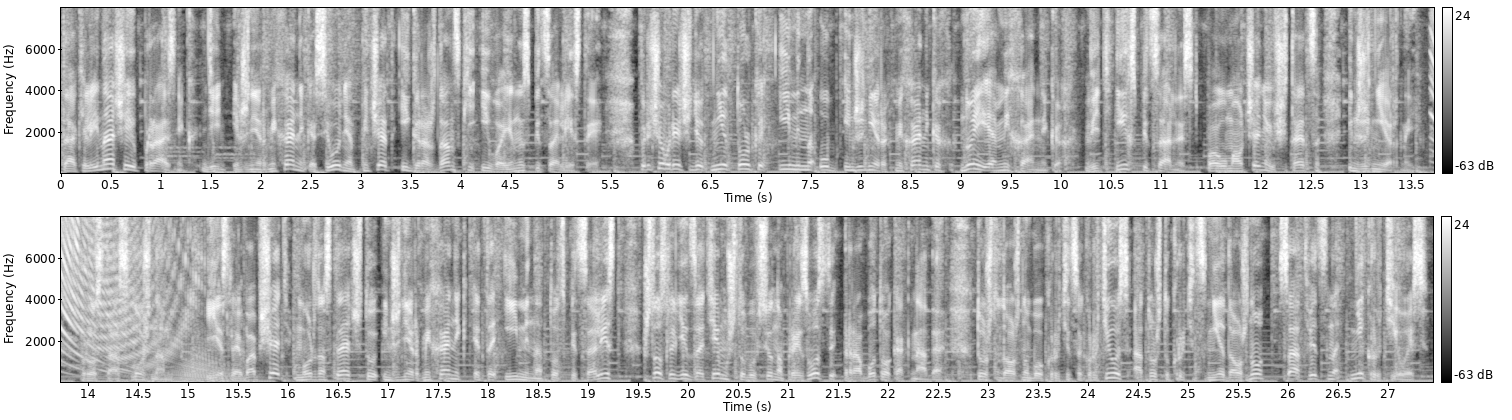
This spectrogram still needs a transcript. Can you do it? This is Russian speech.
Так или иначе, праздник День инженер-механика сегодня отмечают и гражданские, и военные специалисты. Причем речь идет не только именно об инженерах-механиках, но и о механиках, ведь их специальность по умолчанию считается инженерной. Просто о сложном. Если обобщать, можно сказать, что инженер-механик — это именно тот специалист, что следит за тем, чтобы все на производстве работало как надо. То, что должно было крутиться, крутилось, а то, что крутиться не должно, соответственно, не крутилось.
